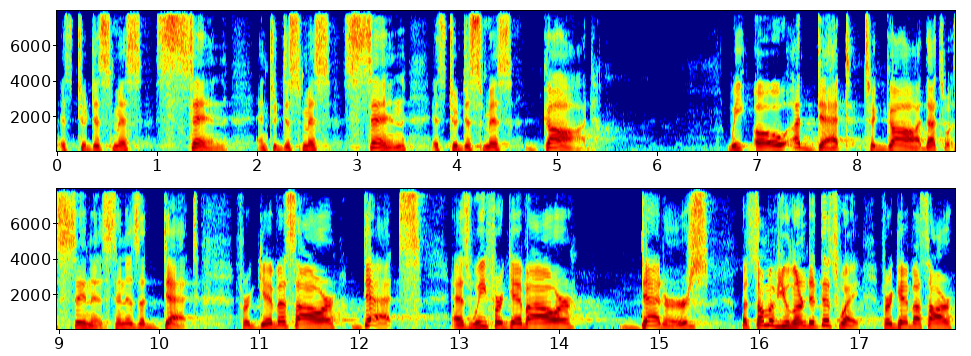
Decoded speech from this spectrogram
is to dismiss sin, and to dismiss sin is to dismiss God. We owe a debt to God. That's what sin is. Sin is a debt. Forgive us our debts as we forgive our debtors. But some of you learned it this way forgive us our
